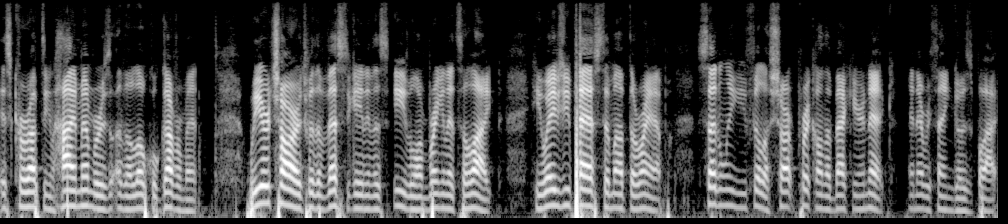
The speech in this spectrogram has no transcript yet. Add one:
is corrupting high members of the local government. We are charged with investigating this evil and bringing it to light. He waves you past him up the ramp. Suddenly, you feel a sharp prick on the back of your neck, and everything goes black.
